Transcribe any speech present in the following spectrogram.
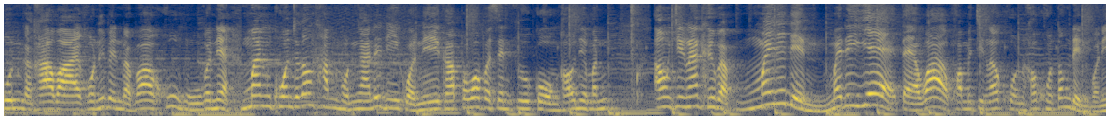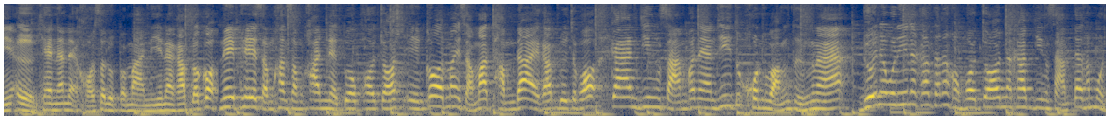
บุญกับคาวาย คนที่เป็นแบบว่าคู่หูกันเนี่ย มันควรจะต้องทำผลงานได้ดีกว่านี้ครับ เพราะว่าเปอร์เซ็นต์ฟิลโกงเขาเนี่ยมัน เอาจริงนะคือแบบไม่ได้เด่นไม่ได้แย่ แต่ว่าความเป็นจริงแล้วคนเขาควรต้องเด่นกว่านี้เออแค่นั้นแหละขอสรุปประมาณนี้นะครับแล้วก็ในเพลย์สำคัญสำคัญเนี่ยตัวพอจอชเองก็ไม่สามารถทำได้ครับโดยเฉพาะการยิง 3 คะแนนที่ทุกคนหวังถึงนะฮะโดยในวันนี้นะครับทางด้านของพอจอชนะครับยิง 3 แต้มทั้งหมด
